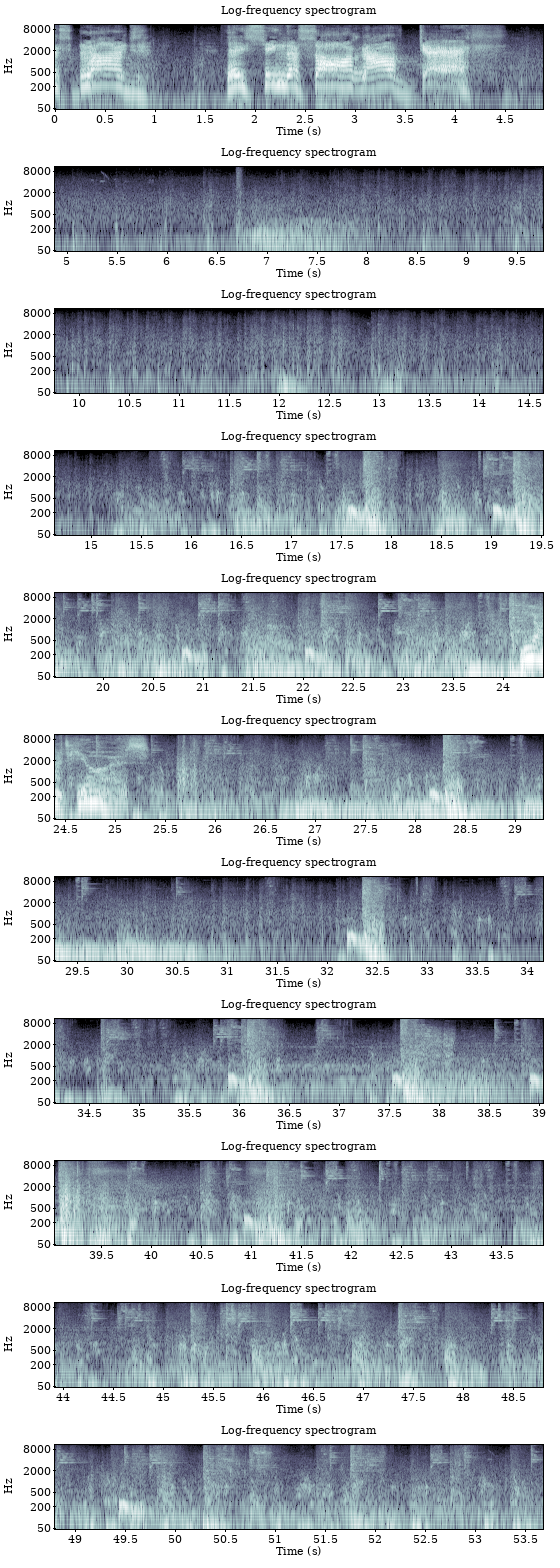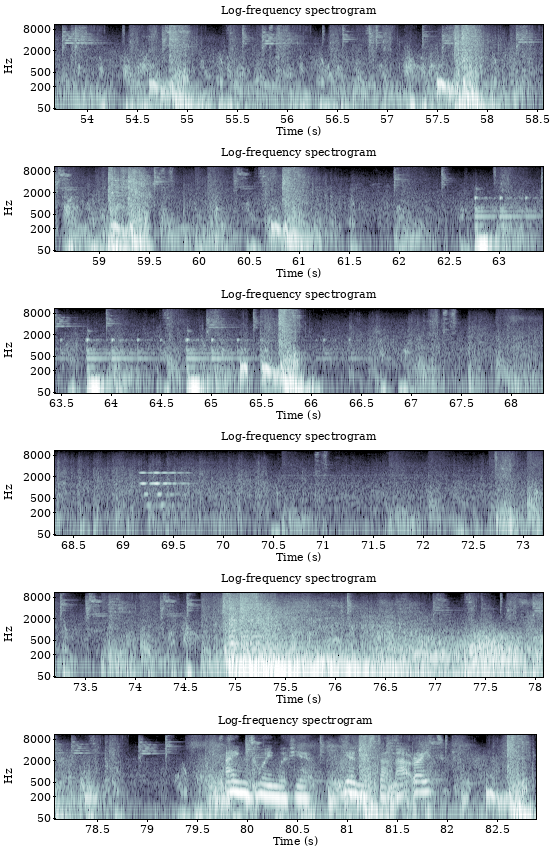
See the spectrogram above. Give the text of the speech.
Blood. They sing the song of death. Not yours. With you. You understand that, right?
